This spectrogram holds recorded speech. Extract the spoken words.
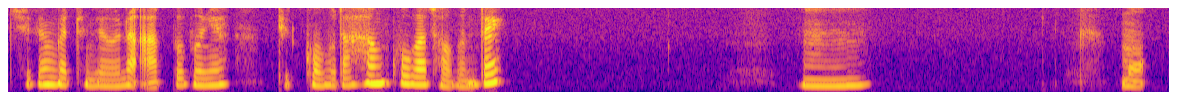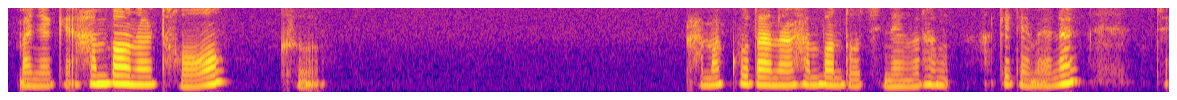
지금 같은 경우는 앞부분이 뒷코보다 한 코가 적은데 음, 뭐 만약에 한 번을 더 그 가마코단을 한 번 더 진행을 한, 하게 되면은 이제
